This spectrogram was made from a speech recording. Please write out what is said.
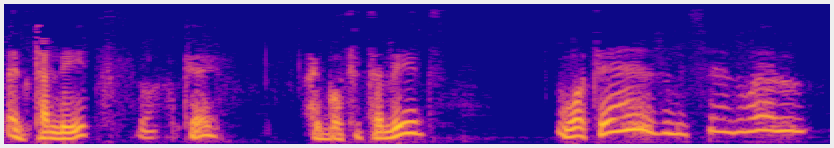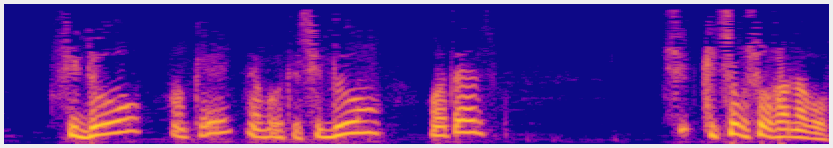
and tallit. Okay, I bought a tallit. What else? And he said, well, סידור, okay, I bought a סידור. What else? Kitzur shulchan aruch.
